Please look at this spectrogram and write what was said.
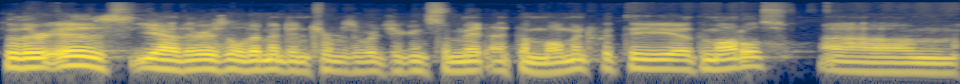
So there is, yeah, there is a limit in terms of what you can submit at the moment with the uh, the models. Um,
